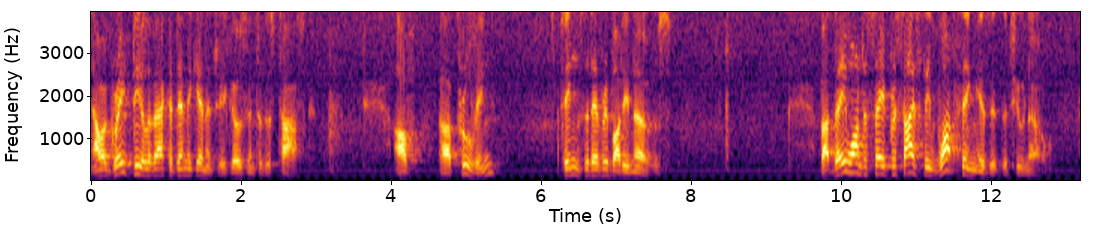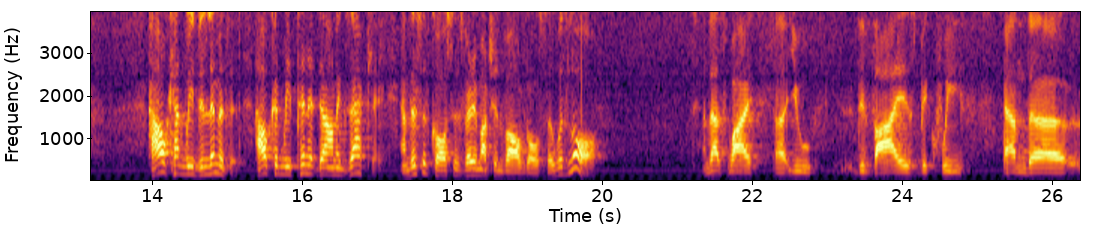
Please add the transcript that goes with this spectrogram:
Now, a great deal of academic energy goes into this task of uh, proving things that everybody knows. But they want to say precisely what thing is it that you know? How can we delimit it? How can we pin it down exactly? And this, of course, is very much involved also with law. And that's why uh, you devise, bequeath, and, uh,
